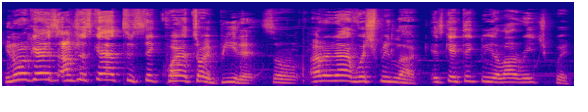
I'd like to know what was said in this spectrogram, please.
You know what, guys? I'm just gonna have to stay quiet until I beat it. So, other than that, wish me luck. It's gonna take me a lot of rage quit.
